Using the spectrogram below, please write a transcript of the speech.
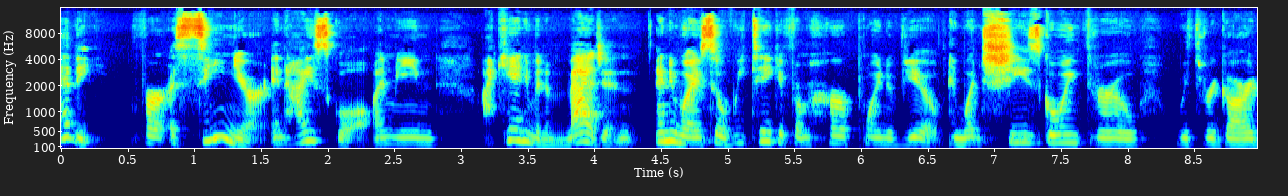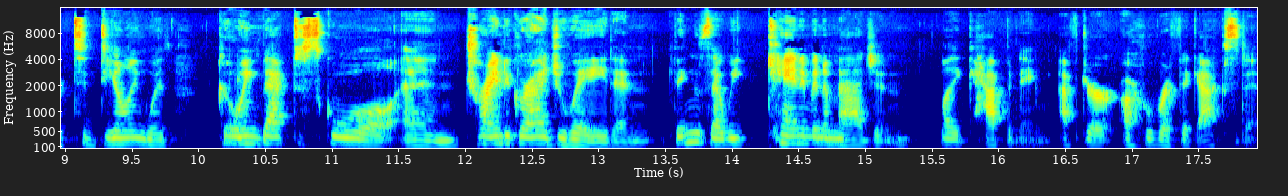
heavy for a senior in high school. I mean, I can't even imagine. Anyway, so we take it from her point of view and what she's going through with regard to dealing with going back to school and trying to graduate and things that we can't even imagine like happening after a horrific accident.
